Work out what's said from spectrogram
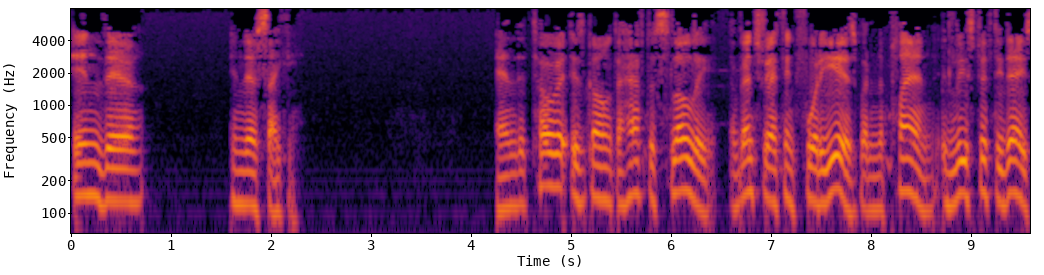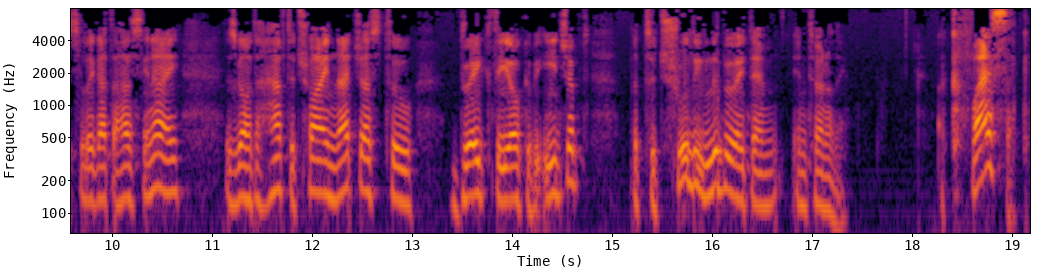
in their, in their psyche. And the Torah is going to have to slowly, eventually I think 40 years, but in the plan, at least 50 days till they got to Har is going to have to try not just to break the yoke of Egypt, but to truly liberate them internally. A classic,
